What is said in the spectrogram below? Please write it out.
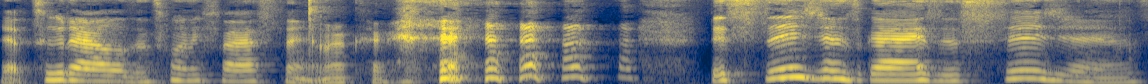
got $2.25. Okay. decisions, guys, decisions.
